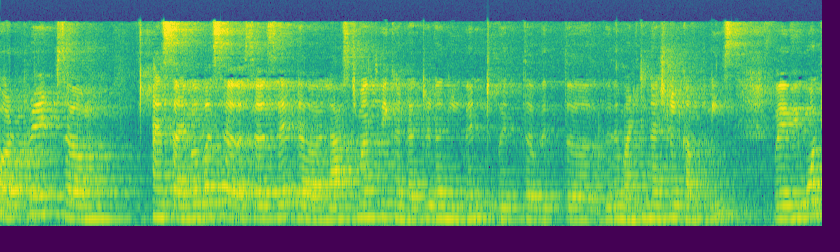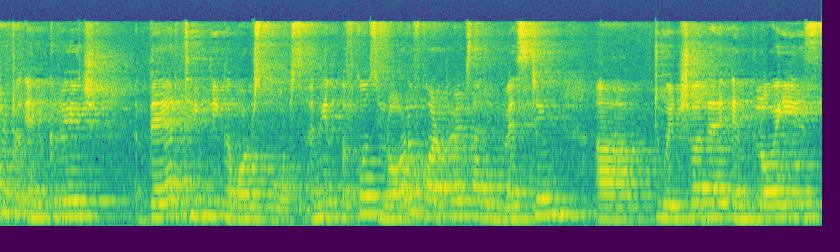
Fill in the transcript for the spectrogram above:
corporates, um, as Sai sir, sir said, uh, last month we conducted an event with uh, with uh, with the multinational companies where we wanted to encourage their thinking about sports. I mean, of course, a lot of corporates are investing uh, to ensure their employees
